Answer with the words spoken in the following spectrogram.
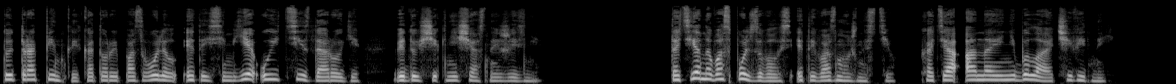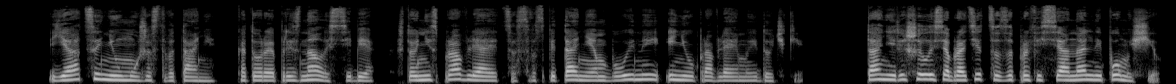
той тропинкой, который позволил этой семье уйти с дороги, ведущей к несчастной жизни. Татьяна воспользовалась этой возможностью, хотя она и не была очевидной. Я ценю мужество Тани, которая призналась себе, что не справляется с воспитанием буйной и неуправляемой дочки. Таня решилась обратиться за профессиональной помощью,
